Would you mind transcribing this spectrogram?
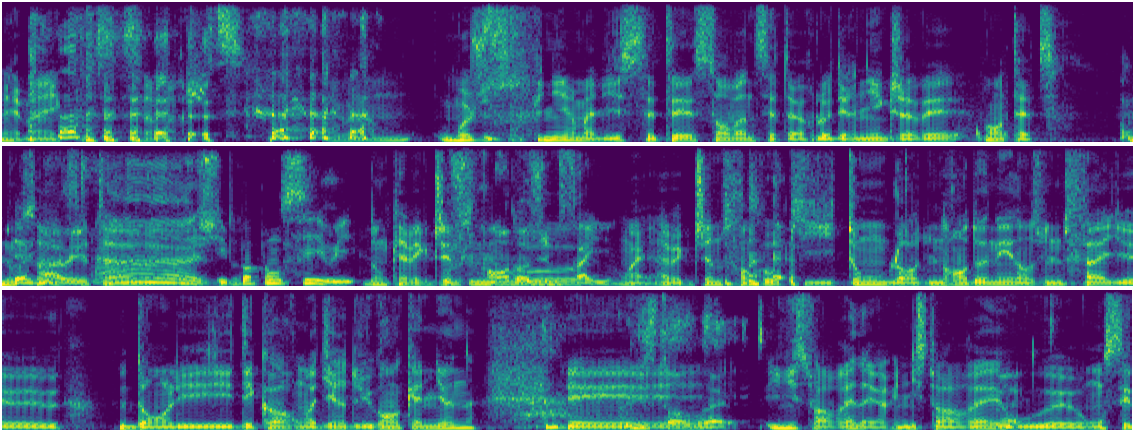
Eh ben, écoute, ça marche. Eh ben, moi, juste pour finir ma liste, c'était 127 heures, le dernier que j'avais en tête. Donc, Ah 127 oui. heures. Ah, euh, j'y ai pas pensé, oui. Donc avec James Franco, dans une faille. Ouais, avec James Franco qui tombe lors d'une randonnée dans une faille euh, dans les décors, on va dire, du Grand Canyon. Et Une histoire vraie. Une histoire vraie d'ailleurs, une histoire vraie Ouais. où euh, on sait,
